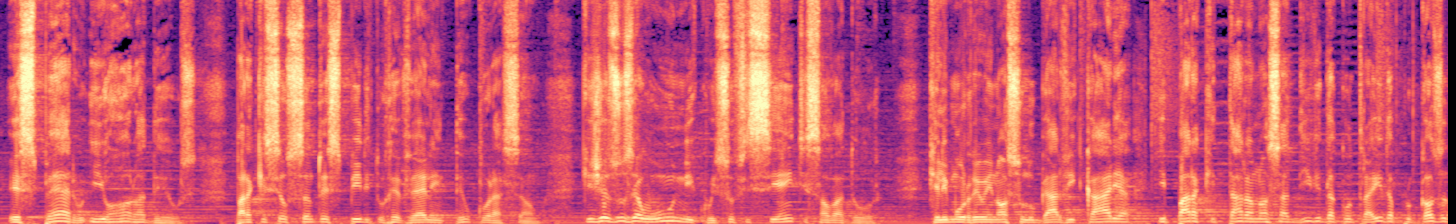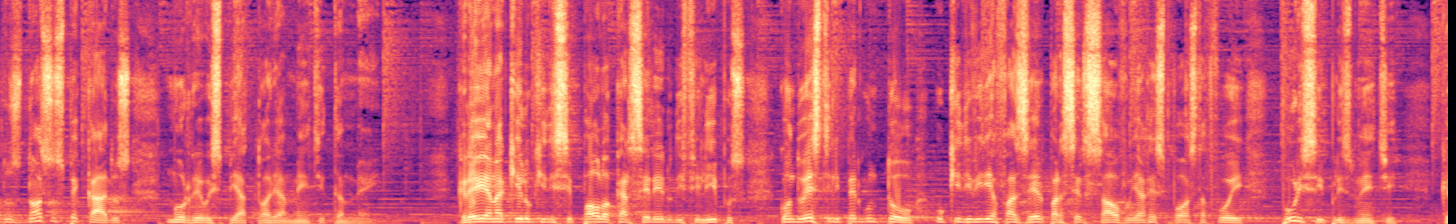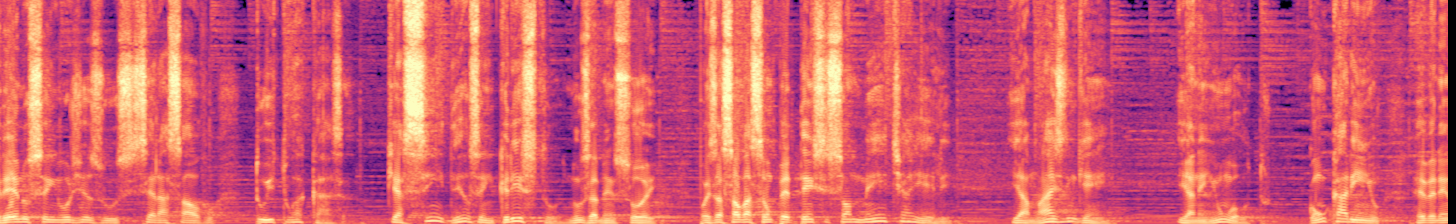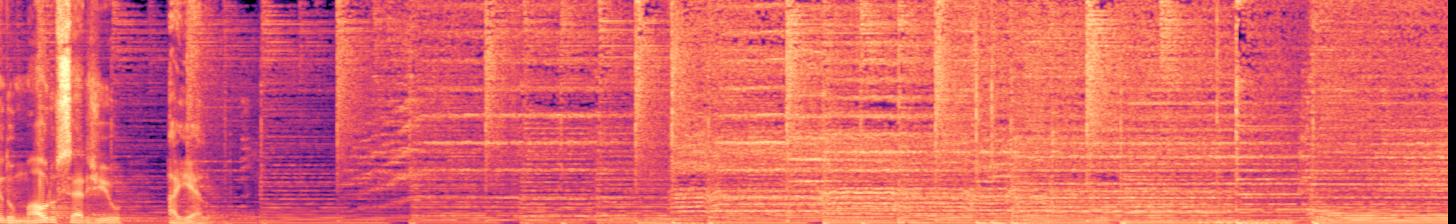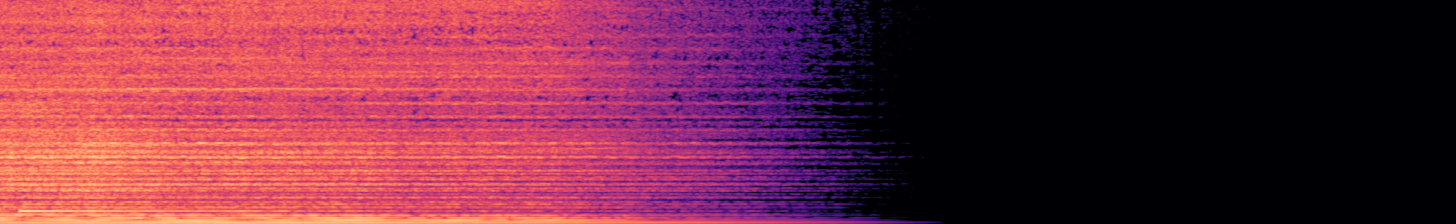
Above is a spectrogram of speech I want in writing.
Espero e oro a Deus para que seu Santo Espírito revele em teu coração que Jesus é o único e suficiente Salvador que ele morreu em nosso lugar vicária e para quitar a nossa dívida contraída por causa dos nossos pecados, morreu expiatoriamente também. Creia naquilo que disse Paulo ao carcereiro de Filipos, quando este lhe perguntou o que deveria fazer para ser salvo, e a resposta foi, pura e simplesmente: crê no Senhor Jesus, será salvo tu e tua casa. Que assim Deus em Cristo nos abençoe, pois a salvação pertence somente a Ele e a mais ninguém e a nenhum outro. Com carinho, Reverendo Mauro Sérgio Aiello.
